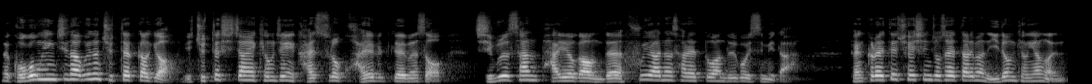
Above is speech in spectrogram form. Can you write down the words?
네, 고공행진하고 있는 주택가격, 이 주택시장의 경쟁이 갈수록 과열되면서 집을 산 바이어 가운데 후회하는 사례 또한 늘고 있습니다. 뱅크레이트 최신 조사에 따르면 이런 경향은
